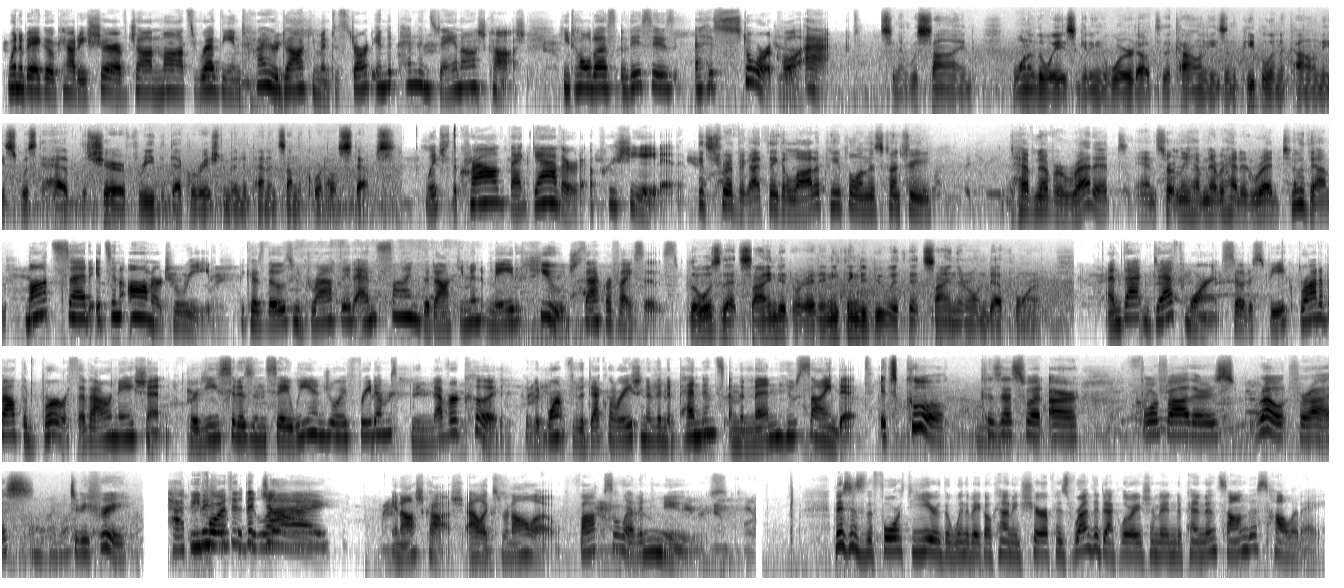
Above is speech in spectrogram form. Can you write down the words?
Winnebago County Sheriff John Matz read the entire document to start Independence Day in Oshkosh. He told us this is a historical act. And it was signed. One of the ways of getting the word out to the colonies and the people in the colonies was to have the sheriff read the Declaration of Independence on the courthouse steps which the crowd that gathered appreciated. It's terrific. I think a lot of people in this country have never read it and certainly have never had it read to them. Matz said it's an honor to read because those who drafted and signed the document made huge sacrifices. Those that signed it or had anything to do with it signed their own death warrant. And that death warrant, so to speak, brought about the birth of our nation, where these citizens say we enjoy freedoms we never could if it weren't for the Declaration of Independence and the men who signed it. It's cool, because that's what our forefathers wrote for us to be free. Happy 4th of July! In Oshkosh, Alex Rinaldo, Fox 11 News. This is the fourth year the Winnebago County Sheriff has read the Declaration of Independence on this holiday.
